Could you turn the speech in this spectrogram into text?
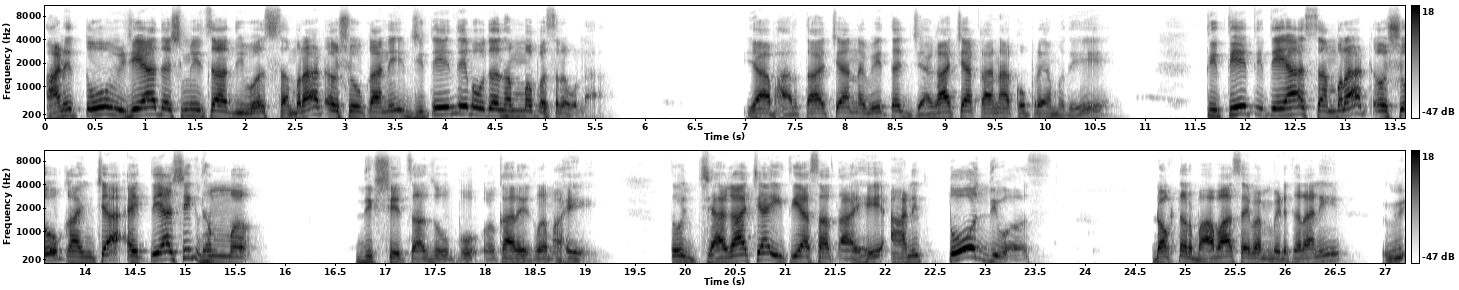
आणि तो विजयादशमीचा दिवस सम्राट अशोकाने जिथे ते बौद्ध धम्म पसरवला. या भारताच्या नव्हे तर जगाच्या कानाकोपऱ्यामध्ये तिथे तिथे ह्या सम्राट अशोकांच्या ऐतिहासिक धम्म दीक्षेचा जो कार्यक्रम आहे तो जगाच्या इतिहासात आहे आणि तोच दिवस डॉक्टर बाबासाहेब आंबेडकरांनी वि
